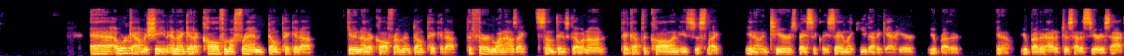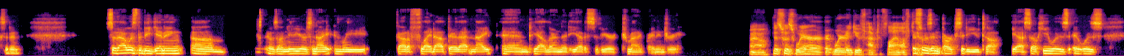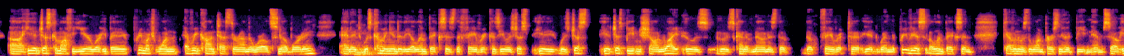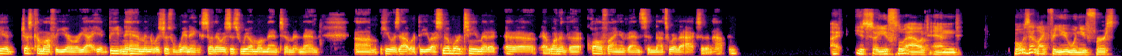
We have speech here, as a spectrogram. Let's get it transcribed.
a, a workout machine and I get a call from a friend, don't pick it up. Get another call from him, don't pick it up. The third one, I was like, something's going on. Pick up the call and he's just like, you know, in tears, basically saying like, "You got to get here. Your brother, you know, your brother had just had a serious accident." So that was the beginning. Um, it was on New Year's night, and we got a flight out there that night, and yeah, learned that he had a severe traumatic brain injury. Wow, this was where where did you have to fly off? To? This was in Park City, Utah. Yeah, so he was. It was uh, he had just come off a year where he pretty much won every contest around the world snowboarding, and it mm-hmm. was coming into the Olympics as the favorite because he was just he was just he had just beaten Shaun White, who was who was kind of known as the the favorite to he had won the previous Olympics, and Kevin was the one person who had beaten him. So he had just come off a year where yeah he had beaten him and was just winning. So there was just real momentum, and then um, he was out with the U.S. snowboard team at a, at, a, at one of the qualifying events, and that's where the accident happened. I, so you flew out, and what was it like for you when you first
